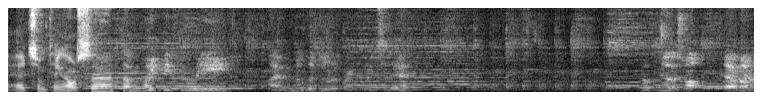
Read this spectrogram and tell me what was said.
I heard something outside. That might be for me. I have another delivery coming today. Oh, no, it's not. Never mind.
